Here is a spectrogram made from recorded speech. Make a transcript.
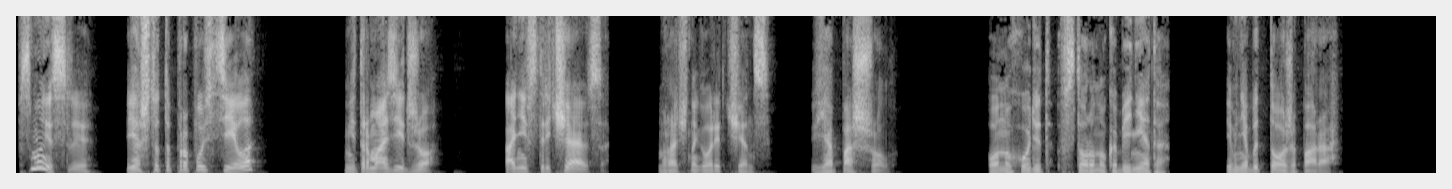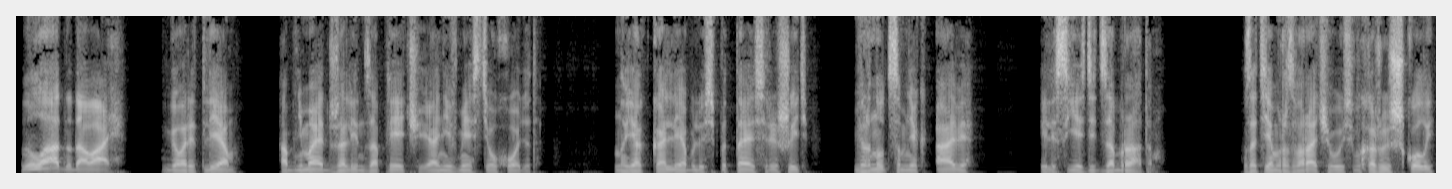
«В смысле? Я что-то пропустила?» «Не тормози, Джо. Они встречаются», — мрачно говорит Ченс. «Я пошел». Он уходит в сторону кабинета, и мне бы тоже пора. «Ну ладно, давай», — говорит Лем, обнимает Джалин за плечи, и они вместе уходят. Но я колеблюсь, пытаясь решить, вернуться мне к Аве или съездить за братом. Затем разворачиваюсь, выхожу из школы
